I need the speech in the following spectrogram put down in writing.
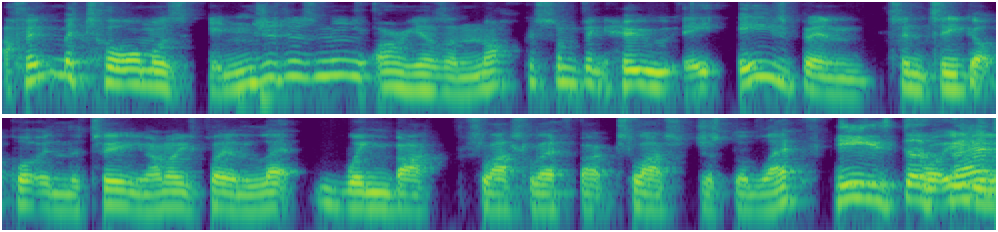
I think Mitoma's injured, isn't he? Or he has a knock or something. Who he- he's been since he got put in the team. I know he's playing left wing back slash left back slash just the left. He's the he best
